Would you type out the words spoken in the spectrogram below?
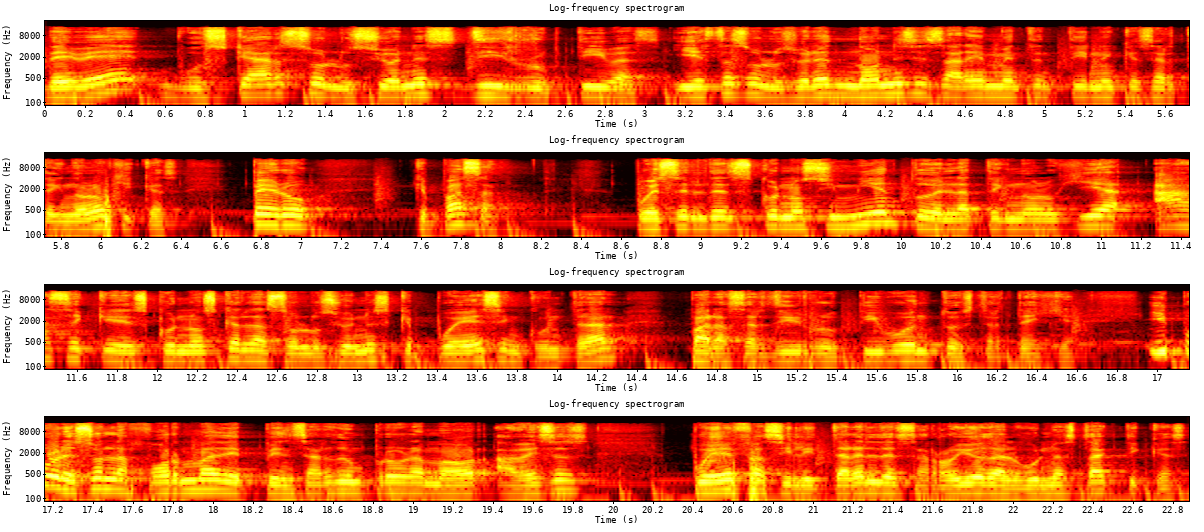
debe buscar soluciones disruptivas y estas soluciones no necesariamente tienen que ser tecnológicas. Pero, ¿qué pasa? Pues el desconocimiento de la tecnología hace que desconozcas las soluciones que puedes encontrar para ser disruptivo en tu estrategia. Y por eso la forma de pensar de un programador a veces puede facilitar el desarrollo de algunas tácticas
